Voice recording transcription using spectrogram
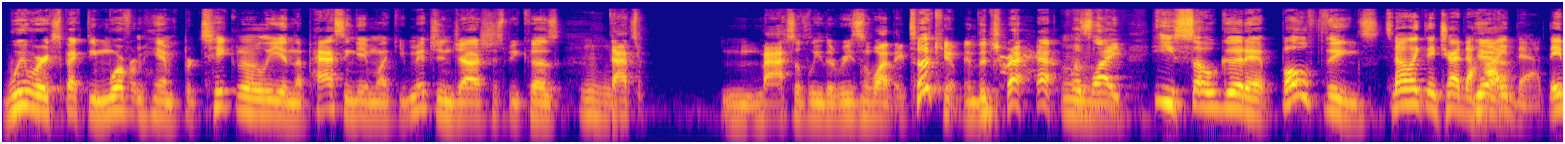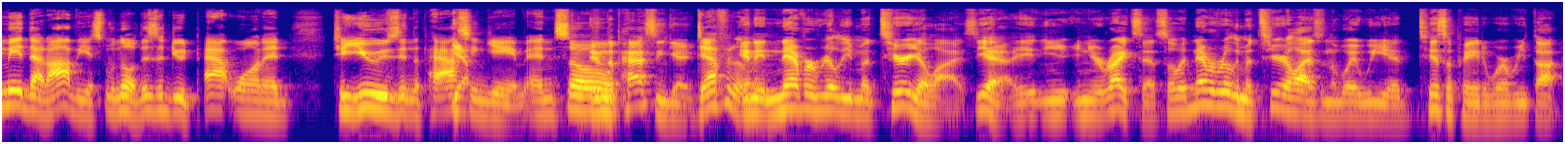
we were expecting more from him, particularly in the passing game, like you mentioned, Josh, just because that's massively the reason why they took him in the draft. Was like he's so good at both things. It's not like they tried to Yeah. hide that. They made that obvious. Well, no, this is a dude Pat wanted to use in the passing game, and so in the passing game. Definitely. And it never really materialized. Yeah, you- and you're right, Seth. So it never really materialized in the way we anticipated, where we thought,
